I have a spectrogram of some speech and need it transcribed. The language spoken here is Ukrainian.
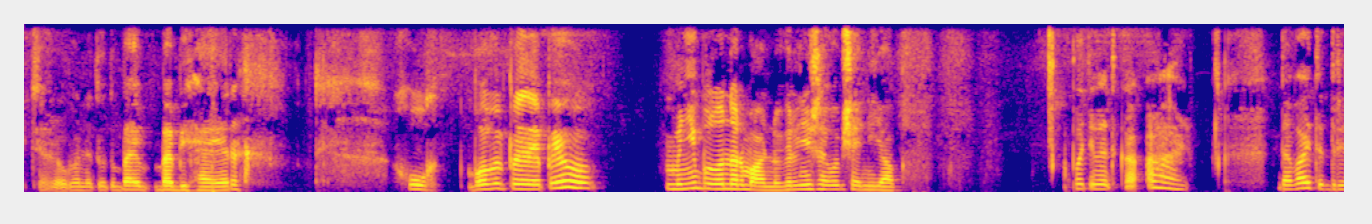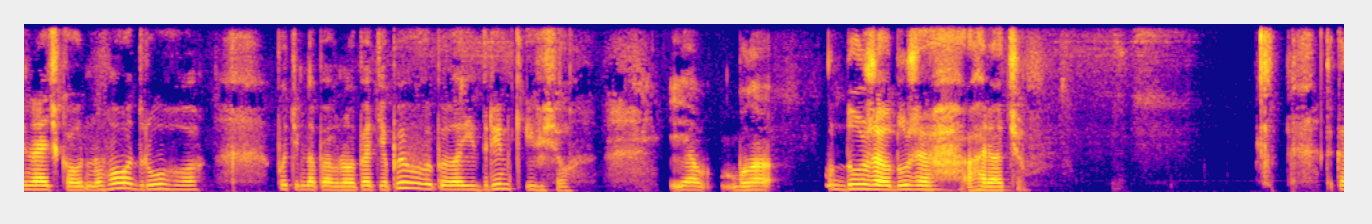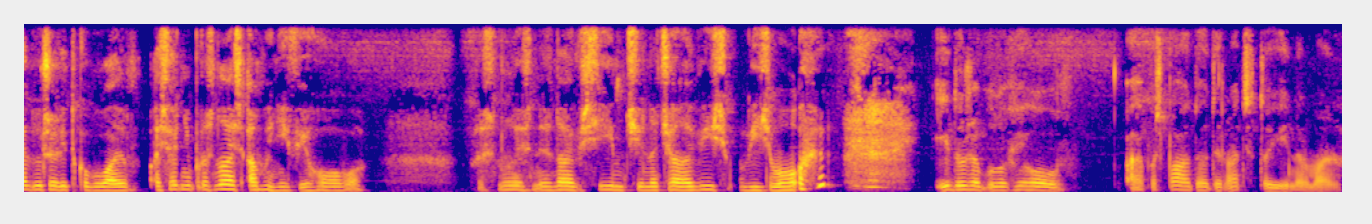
Це ж у мене тут бей- бебі гейр. Хух. Бо випили пиво, мені було нормально, вірніше, взагалі ніяк. Потім я така, ай, давайте дрінечка одного, другого. Потім, напевно, опять я пиво випила і дрінк, і все. І я була дуже-дуже гаряча. Таке дуже рідко буває. А сьогодні проснулась, а мені фігово. Проснулась, не знаю, в сім чи начало вісь- вісьмого. І дуже було фігово. А я поспала до 11 і нормально.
